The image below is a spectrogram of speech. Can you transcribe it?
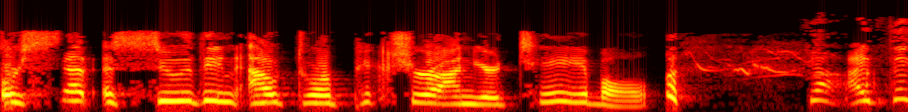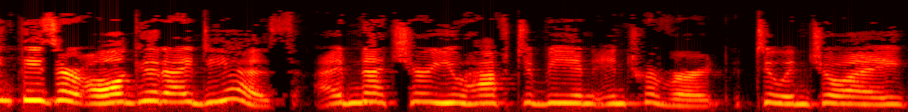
or set a soothing outdoor picture on your table. yeah, I think these are all good ideas. I'm not sure you have to be an introvert to enjoy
